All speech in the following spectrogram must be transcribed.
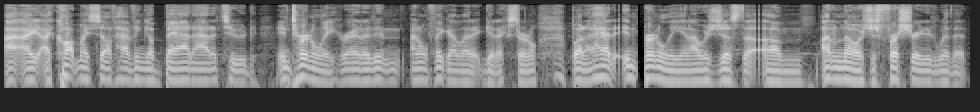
I, I caught myself having a bad attitude internally, right? I didn't, I don't think I let it get external, but I had internally, and I was just, um, I don't know, I was just frustrated with it.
